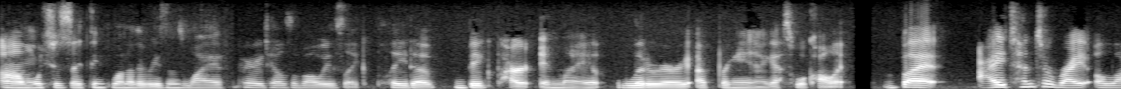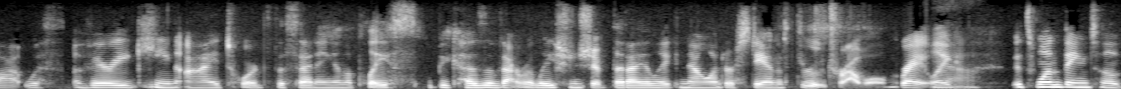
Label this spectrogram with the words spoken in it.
um, which is I think one of the reasons why fairy tales have always like played a big part in my literary upbringing, I guess we'll call it. But I tend to write a lot with a very keen eye towards the setting and the place because of that relationship that I like now understand through travel, right? Like Yeah. it's one thing to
